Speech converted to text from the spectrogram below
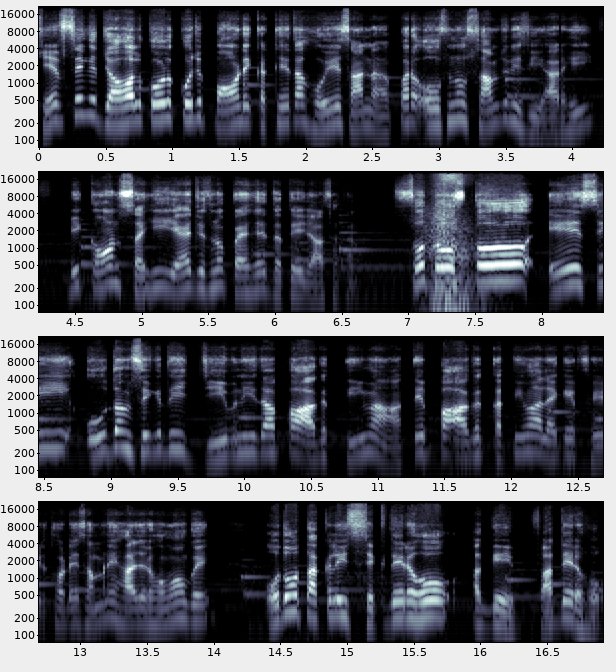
ਸ਼ਿਵ ਸਿੰਘ ਜੌਹਲ ਕੋਲ ਕੁਝ ਪੌਂਡ ਇਕੱਠੇ ਤਾਂ ਹੋਏ ਸਨ, ਪਰ ਉਸ ਨੂੰ ਸਮਝ ਨਹੀਂ ਸੀ ਆ ਰਹੀ ਵੀ ਕੌਣ ਸਹੀ ਹੈ ਜਿਸ ਨੂੰ ਪੈਸੇ ਦਿੱਤੇ ਜਾ ਸਕਣ। ਸੋ ਦੋਸਤੋ, ਇਹ ਸੀ ਊਧਮ ਸਿੰਘ ਦੀ ਜੀਵਨੀ ਦਾ ਭਾਗ 30ਵਾਂ ਤੇ ਭਾਗ 31ਵਾਂ ਲੈ ਕੇ ਫੇਰ ਤੁਹਾਡੇ ਸਾਹਮਣੇ ਹਾਜ਼ਰ ਹੋਵਾਂਗੇ। ਉਦੋਂ ਤੱਕ ਲਈ ਸਿੱਖਦੇ ਰਹੋ, ਅੱਗੇ ਵਧਦੇ ਰਹੋ।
